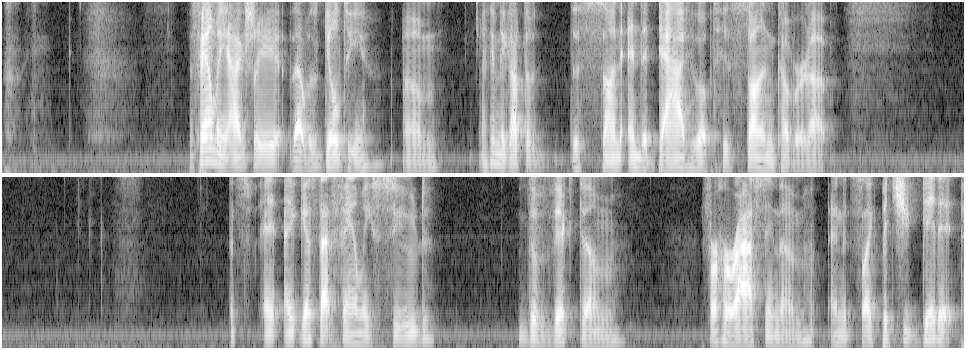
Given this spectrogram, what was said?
the family actually that was guilty. Um, I think they got the the son and the dad who helped his son cover it up. It's I guess that family sued the victim for harassing them. And it's like, but you did it.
